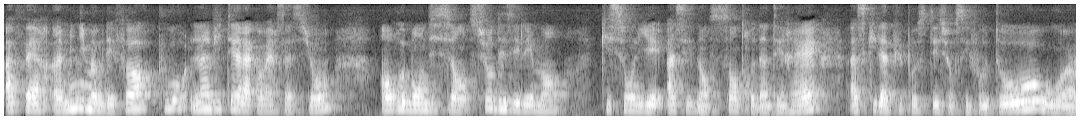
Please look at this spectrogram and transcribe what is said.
à faire un minimum d'efforts pour l'inviter à la conversation en rebondissant sur des éléments qui sont liés à ses centres d'intérêt, à ce qu'il a pu poster sur ses photos ou euh,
